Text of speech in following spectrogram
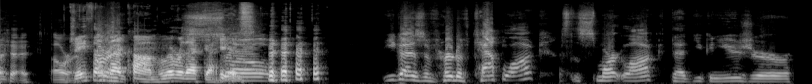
it. okay. All right. Jthon.com, whoever that guy So- is. you guys have heard of Tapplock? It's the smart lock that you can use your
